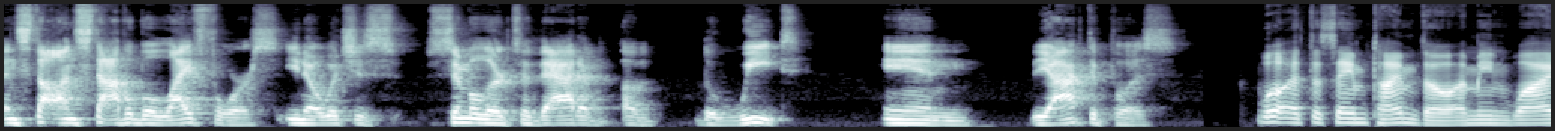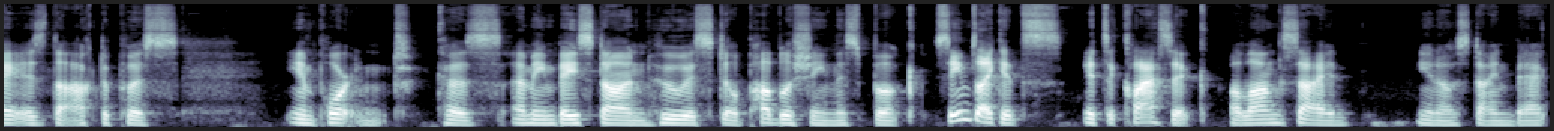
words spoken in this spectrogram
unstoppable life force, you know, which is similar to that of, of the wheat in the octopus. Well, at the same time, though, I mean, why is the octopus important? Because I mean, based on who is still publishing this book, seems like it's it's a classic alongside, you know, Steinbeck.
